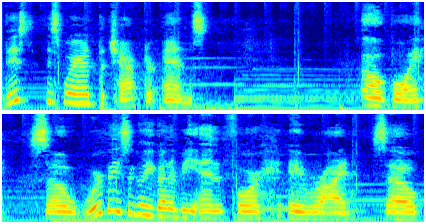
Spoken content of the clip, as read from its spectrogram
this is where the chapter ends. Oh boy. So we're basically going to be in for a ride. So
